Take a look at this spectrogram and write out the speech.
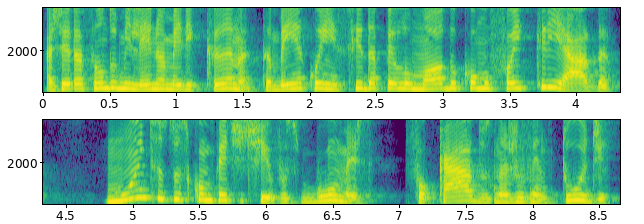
A geração do milênio americana também é conhecida pelo modo como foi criada. Muitos dos competitivos boomers, focados na juventude,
